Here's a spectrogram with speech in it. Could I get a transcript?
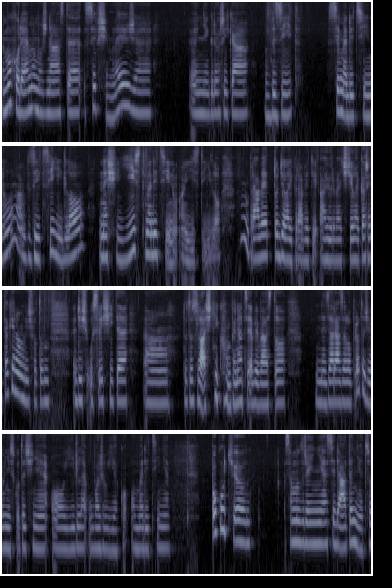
Mimochodem, možná jste si všimli, že eh, někdo říká vzít si medicínu a vzít si jídlo, než jíst medicínu a jíst jídlo. Hmm, právě to dělají právě ti ajurvéčtí lékaři. Tak jenom, když o tom, když uslyšíte uh, tuto zvláštní kombinaci, aby vás to nezarazilo, protože oni skutečně o jídle uvažují jako o medicíně. Pokud uh, samozřejmě si dáte něco,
